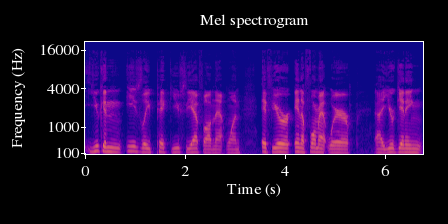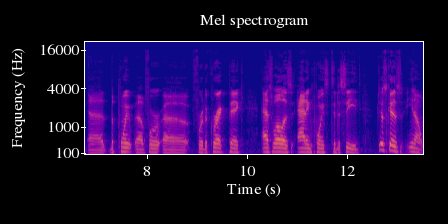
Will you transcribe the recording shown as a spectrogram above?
you can easily pick UCF on that one if you're in a format where uh, you're getting uh, the point uh, for uh, for the correct pick as well as adding points to the seed. Just because you know,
